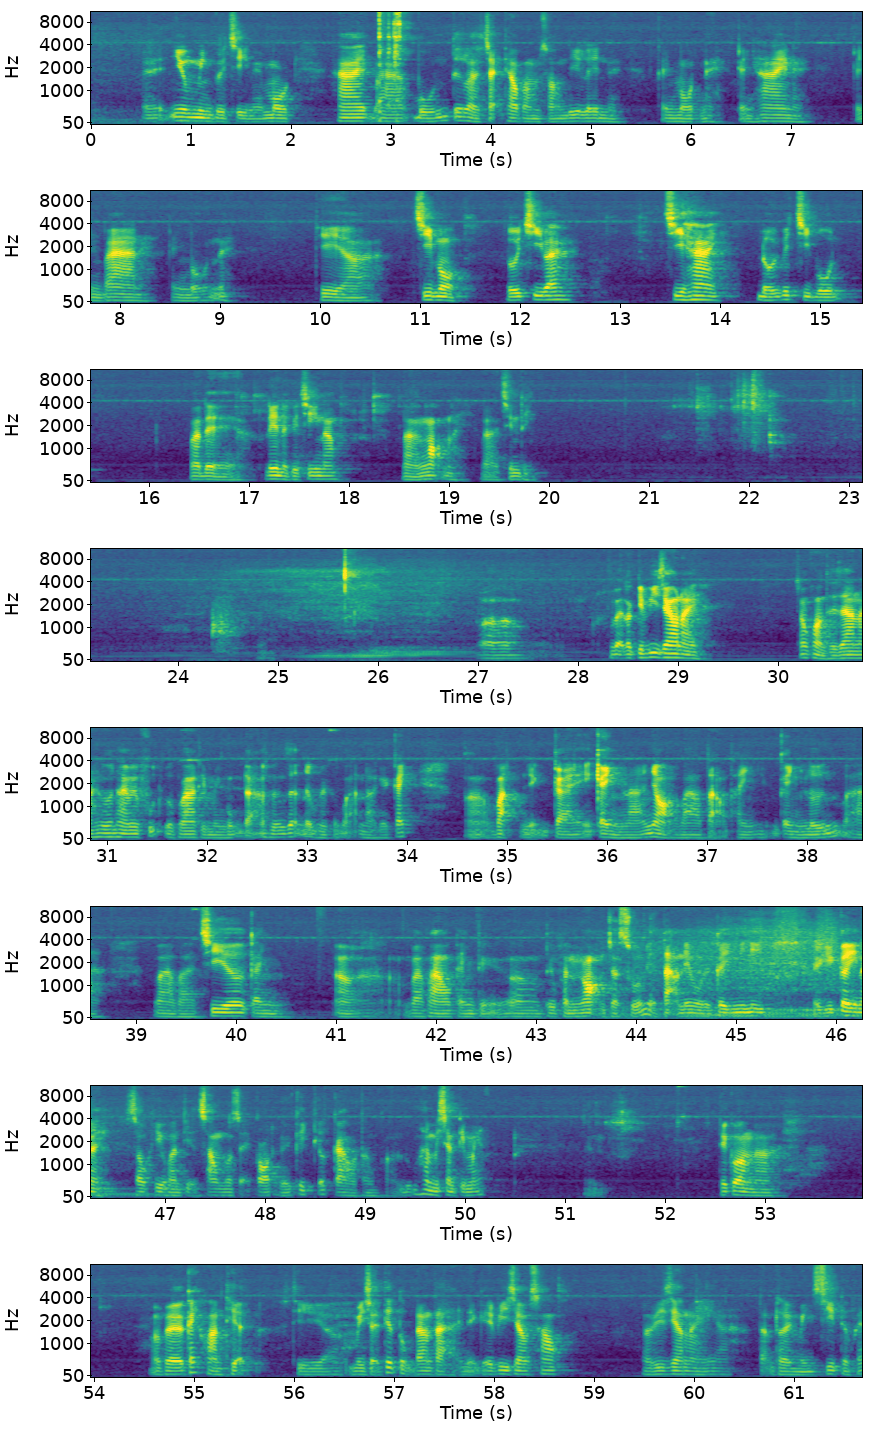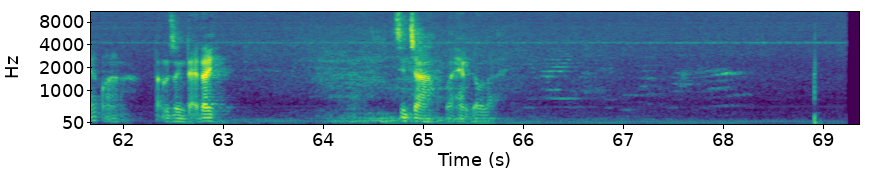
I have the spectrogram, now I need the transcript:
Đấy, như mình vừa chỉ này một hai ba bốn tức là chạy theo vòng tròn đi lên này. Cành một này cành hai này cành ba này cành bốn này. Thì uh, chi một đối chi ba chi hai đối với chi 4 và để lên được cái chi 5 là ngọn này là trên đỉnh. Ờ, vậy là cái video này trong khoảng thời gian hơn 20 phút vừa qua thì mình cũng đã hướng dẫn được với các bạn là cái cách uh, vặn những cái cành lá nhỏ vào tạo thành những cành lớn và và và chia cành uh, và vào cành từ uh, từ phần ngọn trở xuống để tạo nên một cái cây mini. Cái, cái cây này sau khi hoàn thiện xong nó sẽ có cái kích thước cao tầm khoảng đúng 20 cm thế còn à, về cách hoàn thiện thì à, mình sẽ tiếp tục đăng tải những cái video sau. Và video này à, tạm thời mình xin được phép tạm dừng tại đây. Xin chào và hẹn gặp lại.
